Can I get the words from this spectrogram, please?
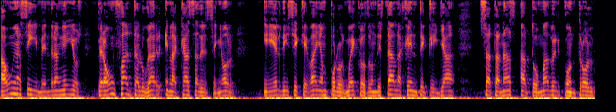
aún así vendrán ellos, pero aún falta lugar en la casa del Señor. Y él dice que vayan por los huecos donde está la gente que ya Satanás ha tomado el control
